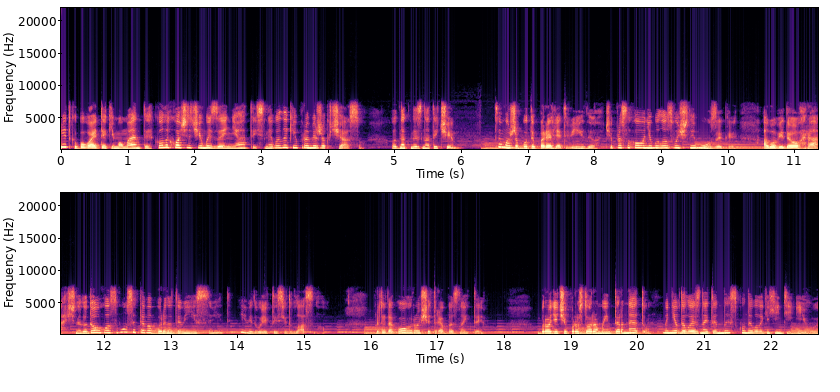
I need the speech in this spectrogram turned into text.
Рідко бувають такі моменти, коли хочеться чимось зайнятись невеликий проміжок часу, однак не знати чим. Це може бути перегляд відео чи прослуховування милозвучної музики, або відеогра, що ненадовго змусить тебе поринути в її світ і відволіктись від власного. Проте таку гру ще треба знайти. Бродячи просторами інтернету, мені вдалося знайти низку невеликих інді-ігор,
